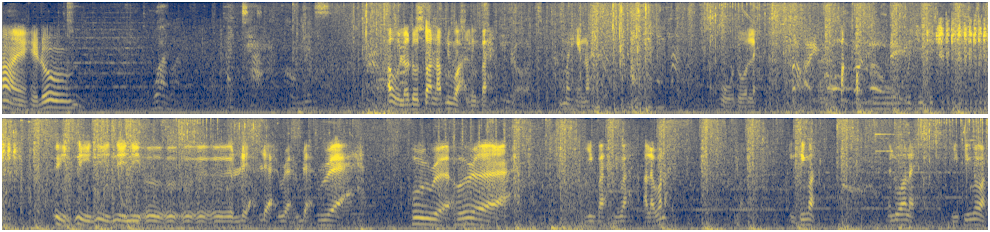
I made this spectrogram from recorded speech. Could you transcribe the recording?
hi hello เอ้าเราโดนต้อนรับนี่หว่าลืมไป ไม่เห็นวะโอ้โหโดนเลย นี่นี่นี่นี่นี่เออเออเออเออเออแหละแหละแหละแหละแหละฮู้เร่ฮู้เร่ยิงไปยิงไปอะไรวะน่ะยิงทิ้งก่อนไม่รู้อะไรยิงทิ้งไปก่อน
